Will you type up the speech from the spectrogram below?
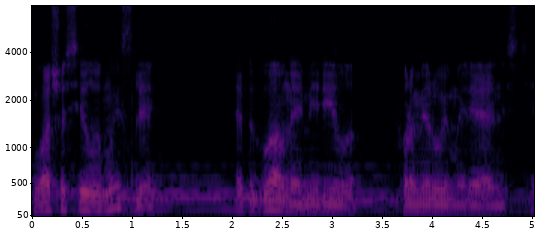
Ваша сила мысли – это главное мерило формируемой реальности.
